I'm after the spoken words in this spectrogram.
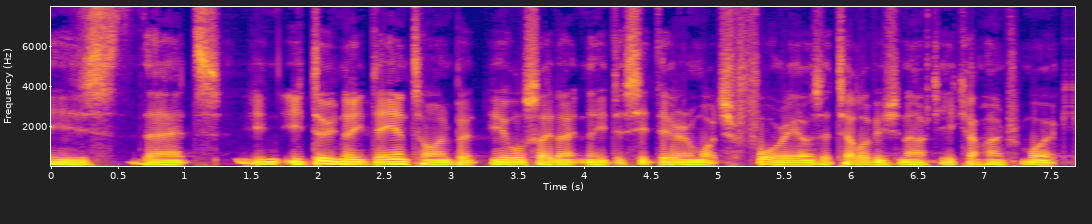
is that you, you, do need downtime, but you also don't need to sit there and watch four hours of television after you come home from work.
